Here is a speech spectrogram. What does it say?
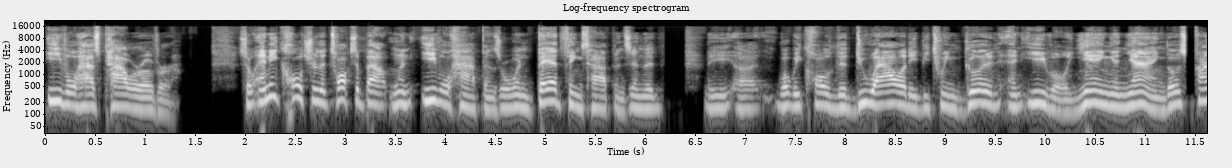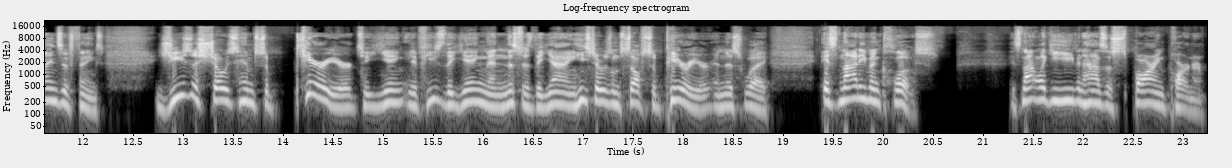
evil has power over. So any culture that talks about when evil happens or when bad things happens in the the uh, what we call the duality between good and evil, yin and yang, those kinds of things. Jesus shows him superior to yin. If he's the yin, then this is the yang. He shows himself superior in this way. It's not even close. It's not like he even has a sparring partner.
